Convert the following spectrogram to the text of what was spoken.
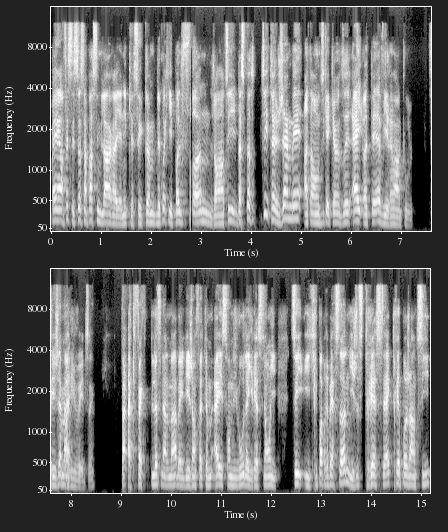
ben, en fait, c'est ça, c'est un peu similaire à Yannick. C'est comme de quoi qui est pas le fun. Genre, tu sais, parce que tu t'as jamais entendu quelqu'un dire Hey, Otev, il est vraiment cool. C'est jamais Ouais. arrivé, tu sais. Fait, là, finalement, ben, les gens fait comme Hey, son niveau d'agression, il, il crie pas après personne, il est juste très sec, très pas gentil.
